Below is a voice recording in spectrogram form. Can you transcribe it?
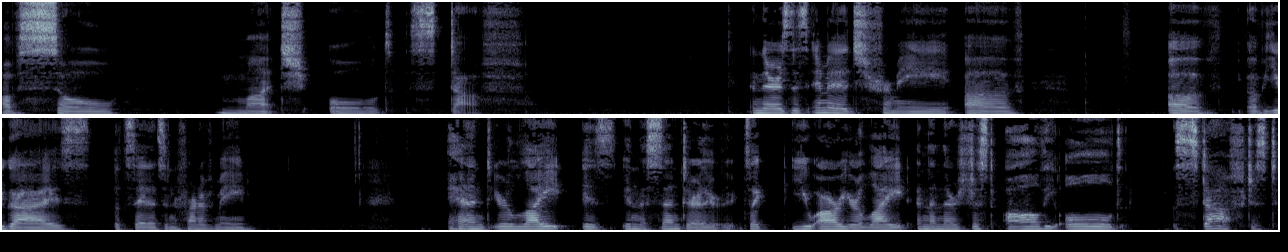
of so much old stuff. And there's this image for me of, of, of you guys, let's say that's in front of me, and your light is in the center. It's like you are your light, and then there's just all the old stuff just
